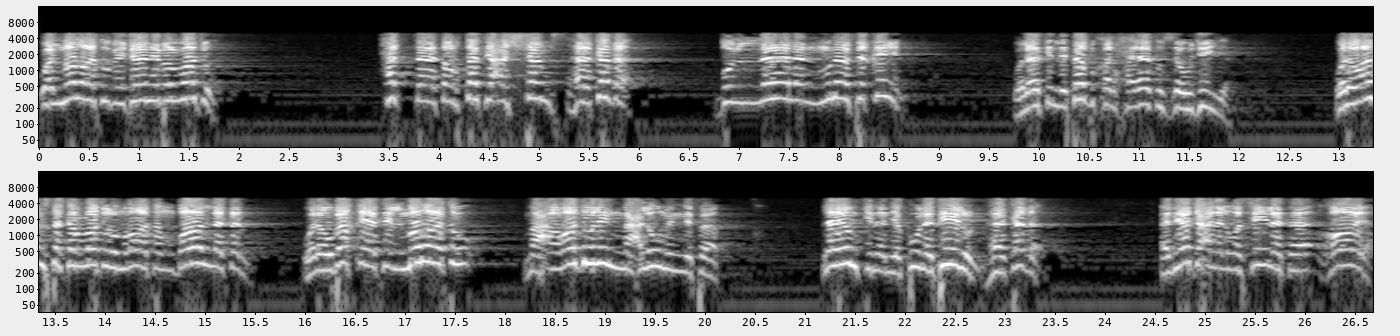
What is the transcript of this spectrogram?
والمرأة بجانب الرجل حتى ترتفع الشمس هكذا ضلالا منافقين. ولكن لتبقى الحياة الزوجية ولو أمسك الرجل امرأة ضالة ولو بقيت المرأة مع رجل معلوم النفاق. لا يمكن أن يكون دين هكذا. أن يجعل الوسيلة غاية.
